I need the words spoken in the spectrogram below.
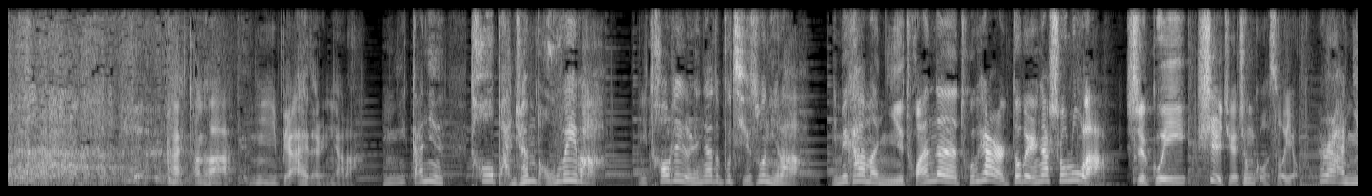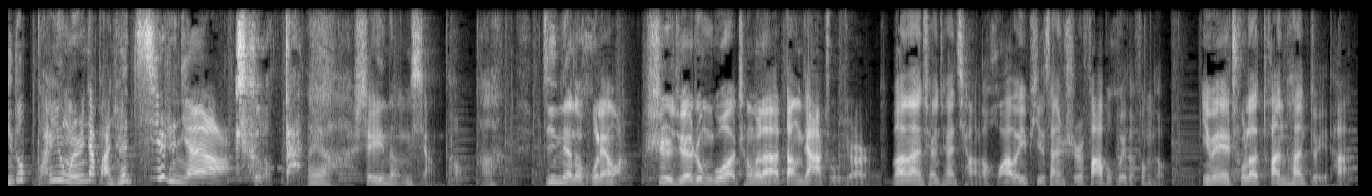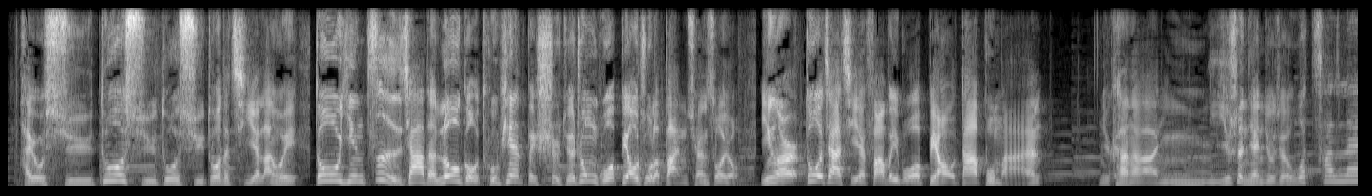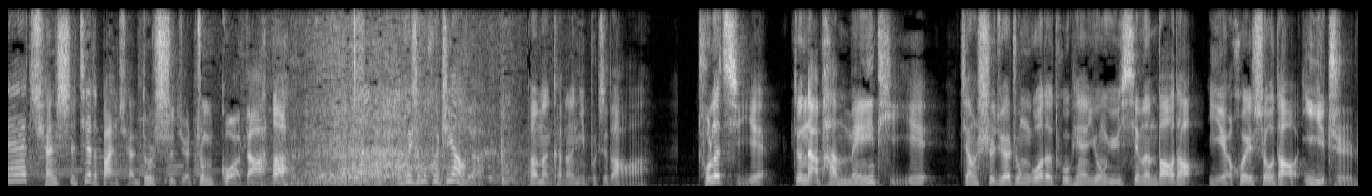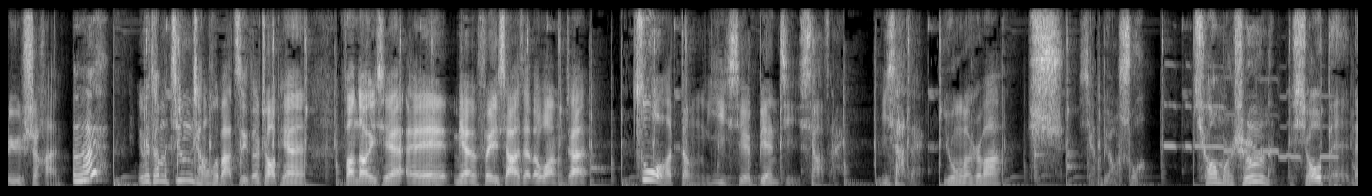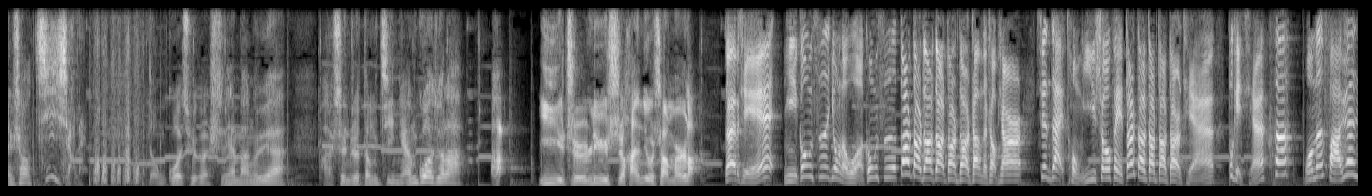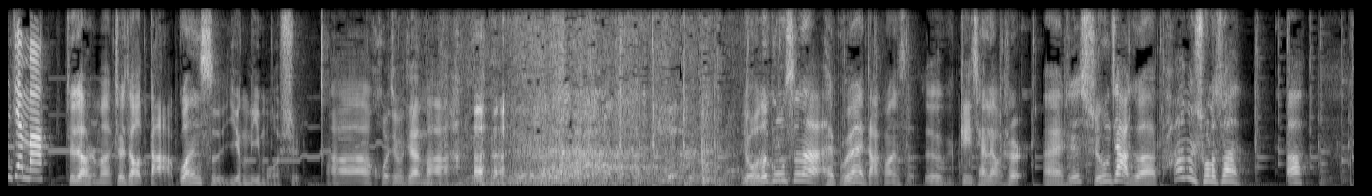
哎，团团，你别艾特人家了，你赶紧掏版权保护费吧。你掏这个，人家都不起诉你了。你没看吗？你团的图片都被人家收录了，是归视觉中国所有，是啊？你都白用了人家版权七十年啊！扯淡！哎呀，谁能想到啊？今天的互联网，视觉中国成为了当家主角，完完全全抢了华为 P 三十发布会的风头。因为除了团团怼他，还有许多许多许多的企业蓝 V 都因自家的 logo 图片被视觉中国标注了版权所有，因而多家企业发微博表达不满。你去看看啊，你你一瞬间你就觉得我咋嘞，全世界的版权都是视觉中国的，那为什么会这样呢？朋友们，可能你不知道啊，除了企业，就哪怕媒体将视觉中国的图片用于新闻报道，也会收到一纸律师函。嗯，因为他们经常会把自己的照片放到一些哎免费下载的网站，坐等一些编辑下载，一下载用了是吧？嘘，先不要说。悄没声的，小本本上记下来。等过去个十天半个月啊，甚至等几年过去了啊，一纸律师函就上门了。对不起，你公司用了我公司多少多少多少多少张的照片，现在统一收费多少多少多少钱？不给钱，哼，我们法院见吧。这叫什么？这叫打官司盈利模式啊！获救见吧。有的公司呢，哎，不愿意打官司，呃，给钱了事儿。哎，这使用价格他们说了算啊。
